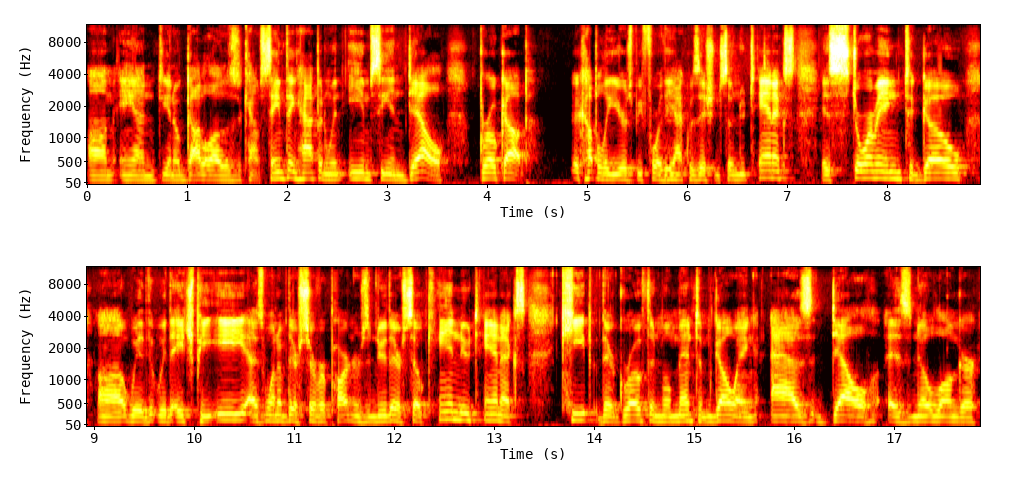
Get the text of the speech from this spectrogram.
um, and you know got a lot of those accounts. Same thing happened when EMC and Dell broke up a couple of years before the acquisition. So Nutanix is storming to go uh, with, with HPE as one of their server partners and do there. So can Nutanix keep their growth and momentum going as Dell is no longer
